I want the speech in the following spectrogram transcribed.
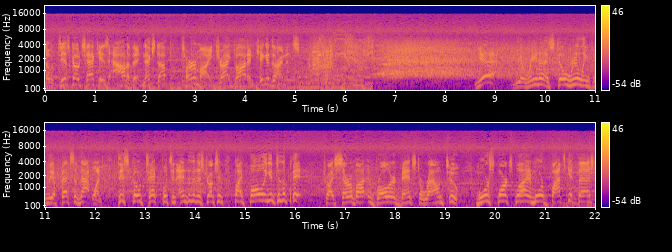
So Diskotek is out of it. Next up, Termite, Dragbot, and King of Diamonds. Yeah, the arena is still reeling from the effects of that one. Diskotek puts an end to the destruction by falling into the pit. Tricerabot and Brawler advance to round two. More sparks fly and more bots get bashed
